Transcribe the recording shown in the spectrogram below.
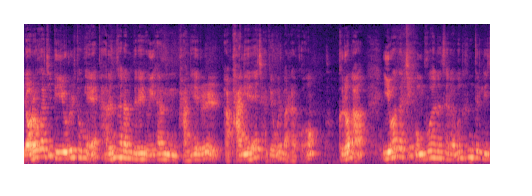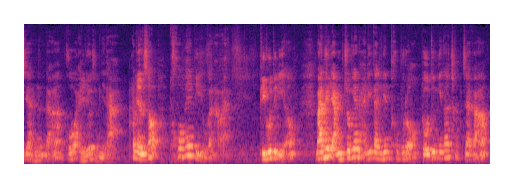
여러 가지 비유를 통해 다른 사람들에 의한 방해를 아, 방해의 작용을 말하고 그러나 이와 같이 공부하는 사람은 흔들리지 않는다고 알려줍니다. 하면서 톱의 비유가 나와요. 비구들이요. 만일 양쪽에 날이 달린 톱으로 도둑이나 첩자가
